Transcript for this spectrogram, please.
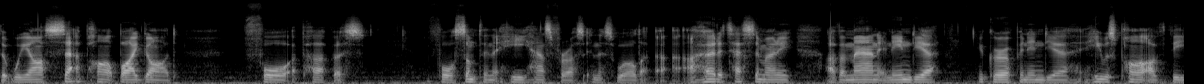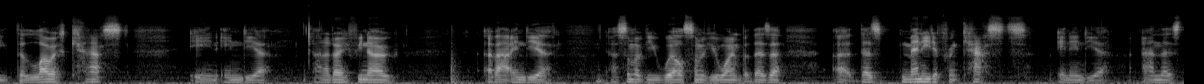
that we are set apart by God for a purpose, for something that He has for us in this world. I, I heard a testimony of a man in India who grew up in India. He was part of the, the lowest caste in India. And I don't know if you know about India. Uh, some of you will, some of you won't. But there's a uh, there's many different castes in India, and there's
